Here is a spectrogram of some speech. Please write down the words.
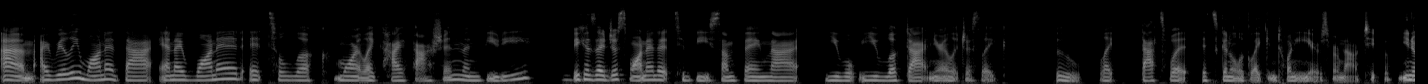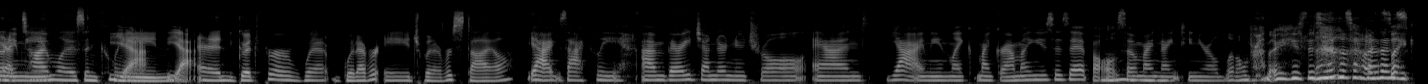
um, I really wanted that. And I wanted it to look more like high fashion than beauty because I just wanted it to be something that you you looked at and you're just like, ooh, like that's what it's going to look like in 20 years from now too. You know yeah, what I mean? Timeless and clean. yeah. yeah. And good for wh- whatever age, whatever style. Yeah, exactly. Um, very gender neutral. And yeah, I mean, like my grandma uses it, but also my Mm. 19 year old little brother uses it. So it's like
